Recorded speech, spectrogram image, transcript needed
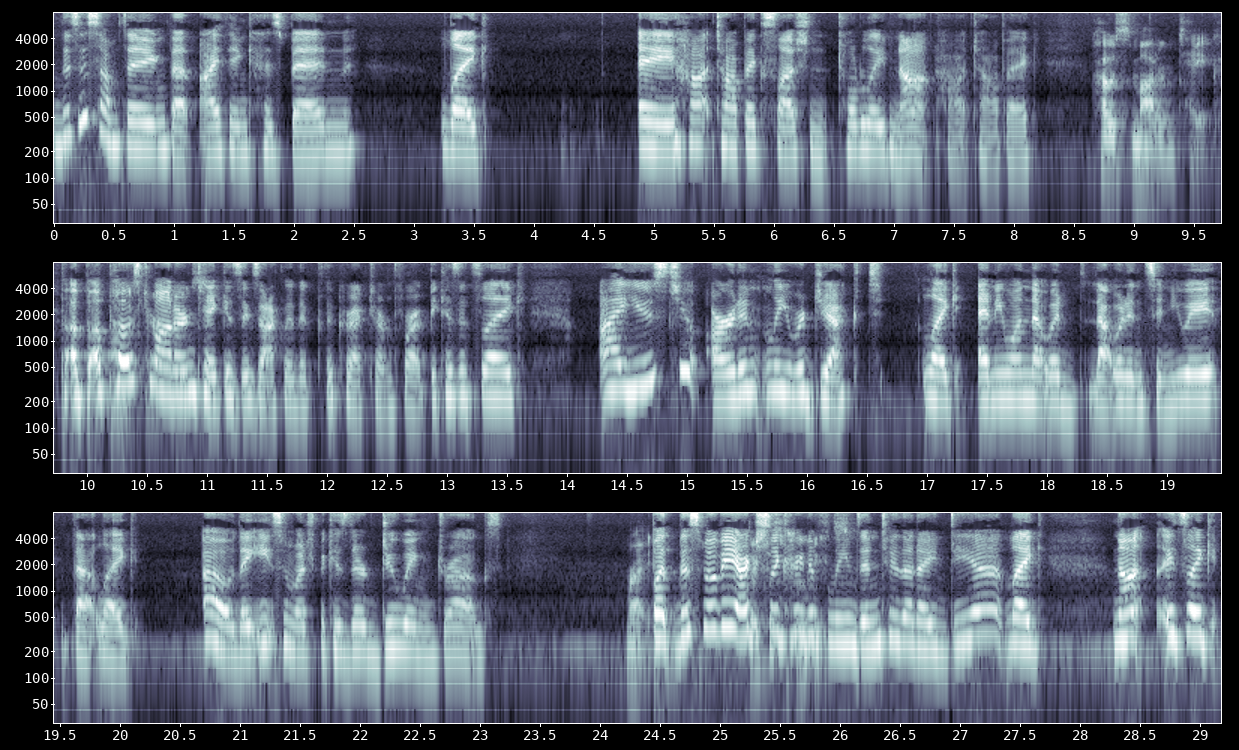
this is something that I think has been like a hot topic slash totally not hot topic. Postmodern take. A, a postmodern take is exactly the, the correct term for it because it's like I used to ardently reject like anyone that would that would insinuate that like oh they eat so much because they're doing drugs. Right. But this movie actually kind of leans into that idea. Like, not it's like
